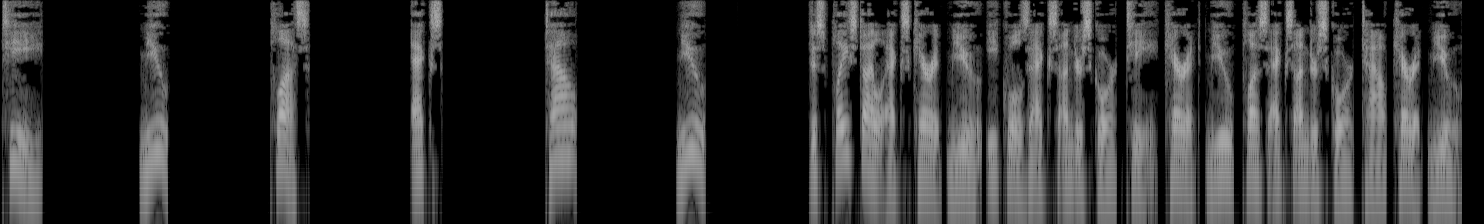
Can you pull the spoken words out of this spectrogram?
t mu plus x tau mu Display style x caret mu equals x underscore t caret mu plus x underscore tau caret mu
